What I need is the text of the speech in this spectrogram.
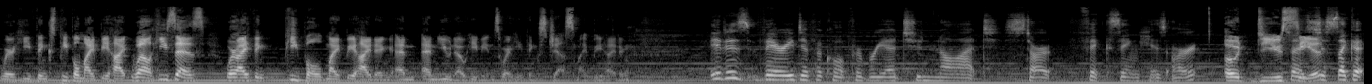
where he thinks people might be hiding. Well, he says where I think people might be hiding, and and you know he means where he thinks Jess might be hiding. it is very difficult for Bria to not start fixing his art. Oh, do you So see it's it? just like a.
